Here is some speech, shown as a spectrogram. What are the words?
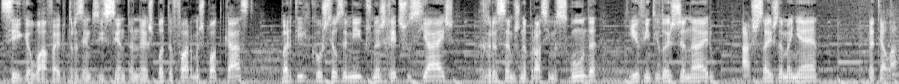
Siga o Aveiro 360 nas plataformas podcast, partilhe com os seus amigos nas redes sociais. Regressamos na próxima segunda, dia 22 de janeiro, às 6 da manhã. Até lá.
